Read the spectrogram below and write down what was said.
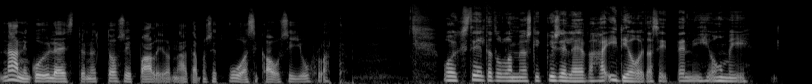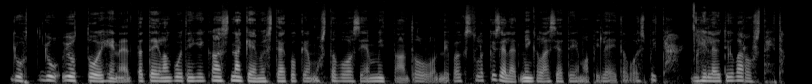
nämä on niin kuin yleistynyt tosi paljon, nämä tämmöiset vuosikausijuhlat. Voiko teiltä tulla myöskin kyselee vähän ideoita sitten niihin omiin jut, ju, juttuihin, että teillä on kuitenkin myös näkemystä ja kokemusta vuosien mittaan tullut, niin voiko tulla kyselee, että minkälaisia teemapileitä voisi pitää, mihin löytyy varusteita?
